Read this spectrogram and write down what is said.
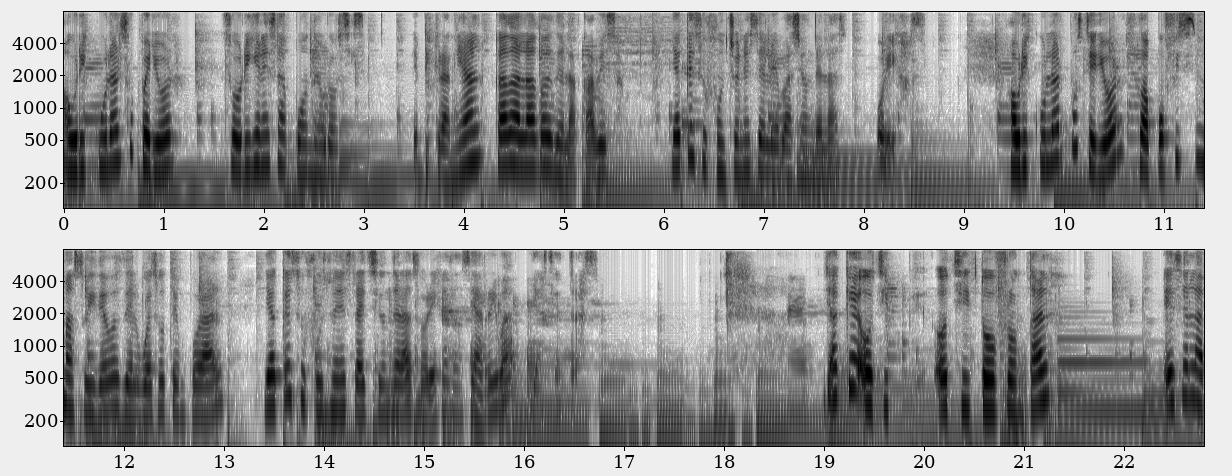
Auricular superior, su origen es aponeurosis epicraneal cada lado de la cabeza, ya que su función es elevación de las orejas. Auricular posterior, su apófisis mastoideo es del hueso temporal, ya que su función es tracción de las orejas hacia arriba y hacia atrás ya que occitofrontal es la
